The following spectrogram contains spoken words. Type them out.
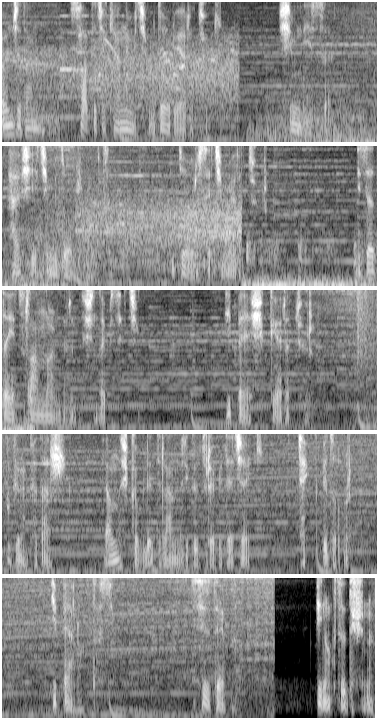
Önceden sadece kendim için bir doğru yaratıyordum. Şimdi ise her şey için bir doğru nokta, bir doğru seçim yaratıyorum. Bize dayatılan normların dışında bir seçim. Bir B şıkkı yaratıyorum. Bugüne kadar yanlış kabul edilenleri götürebilecek tek bir doğru. Bir B noktası. Siz de yapın. Bir nokta düşünün.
